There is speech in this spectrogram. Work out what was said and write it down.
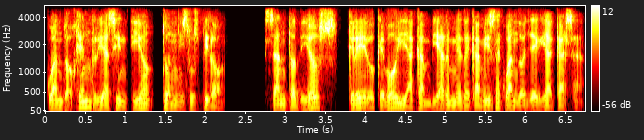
Cuando Henry asintió, Tony suspiró. Santo Dios, creo que voy a cambiarme de camisa cuando llegue a casa.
